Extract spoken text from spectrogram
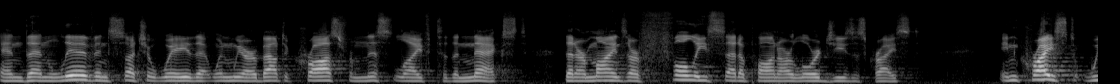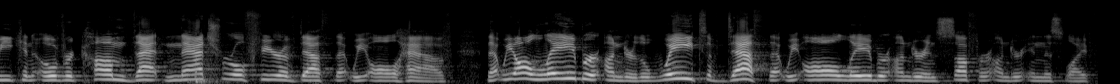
and then live in such a way that when we are about to cross from this life to the next, that our minds are fully set upon our Lord Jesus Christ. In Christ, we can overcome that natural fear of death that we all have that we all labor under, the weight of death that we all labor under and suffer under in this life,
